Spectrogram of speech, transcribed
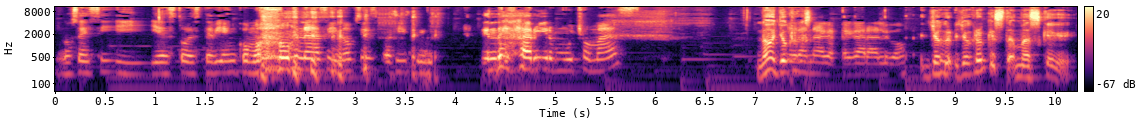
No sé si esto esté bien como una sinopsis, así sin, dejar ir mucho más. No, yo creo, agregar algo. Yo, yo, creo que está más que,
